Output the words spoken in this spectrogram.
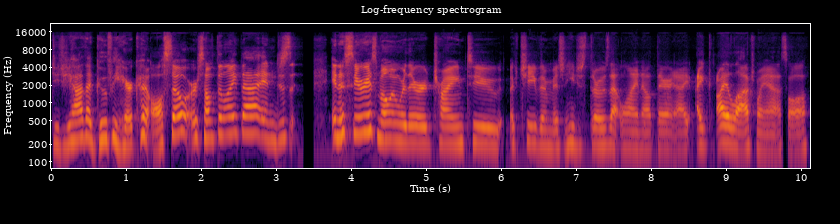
"Did you have that goofy haircut also, or something like that?" And just in a serious moment where they were trying to achieve their mission, he just throws that line out there, and I I, I laughed my ass off.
